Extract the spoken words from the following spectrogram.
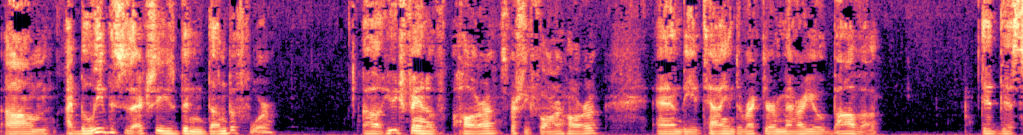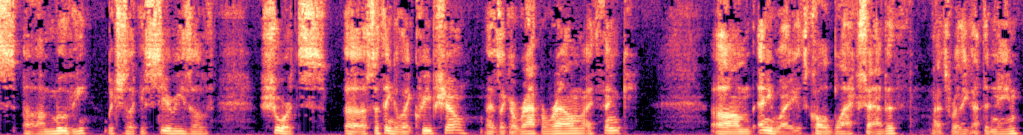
Um, I believe this has actually been done before. A uh, huge fan of horror, especially foreign horror, and the Italian director Mario Bava did this uh, movie, which is like a series of shorts. Uh, so think of like Creepshow as like a wraparound, I think. Um, anyway, it's called Black Sabbath. That's where they got the name,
